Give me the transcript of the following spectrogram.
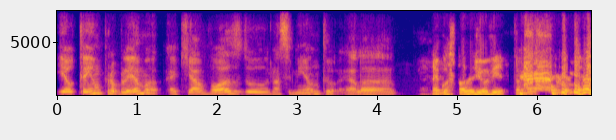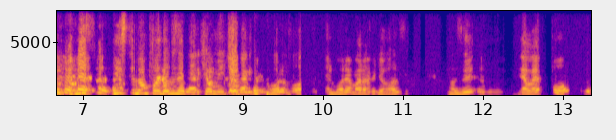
E eu tenho um problema, é que a voz do Nascimento, ela. É gostosa de ouvir? Também. isso, isso, não podemos negar que realmente o Wagner Moura, a voz do Wagner Moura é maravilhosa, mas eh, ela é posta no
